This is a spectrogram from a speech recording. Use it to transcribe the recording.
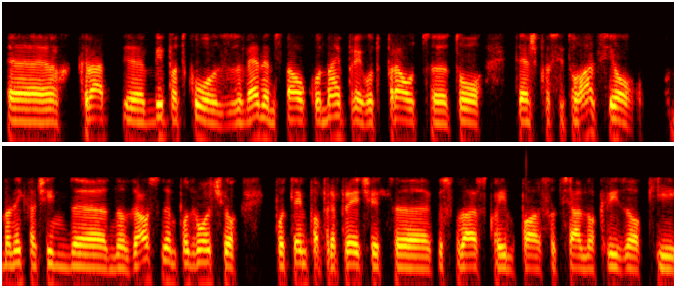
Hkrati bi pa tako z enem stavkom najprej odpraviti to težko situacijo na nek način na zdravstvenem področju, potem pa preprečiti gospodarsko in pa socialno krizo, ki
